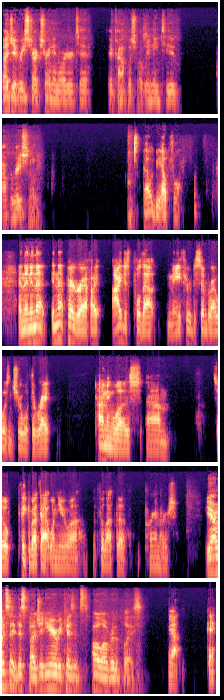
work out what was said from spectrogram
budget restructuring in order to, to accomplish what we need to operationally. That would be helpful. And then in that in that paragraph, I I just pulled out May through December. I wasn't sure what the right timing was. Um, so think about that when you uh, fill out the parameters. Yeah, I would say this budget year because it's all over the place. Yeah. Okay.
